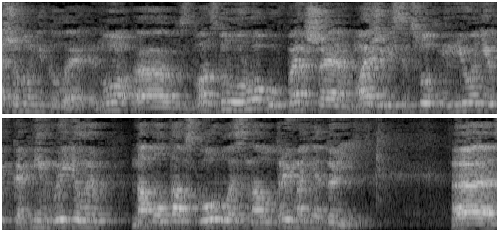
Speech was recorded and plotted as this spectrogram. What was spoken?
питання, шановні колеги. Ну, е, з 22 року вперше майже 800 мільйонів Кабмін виділив на Полтавську область на утримання доріг. Е,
